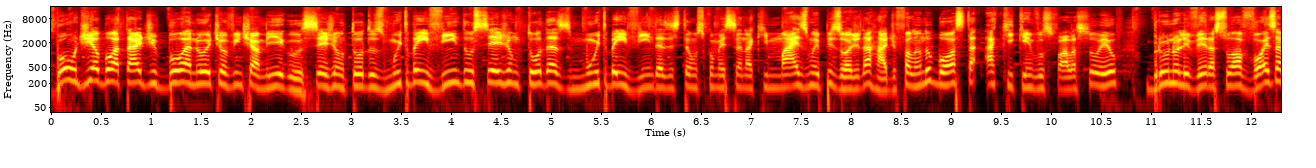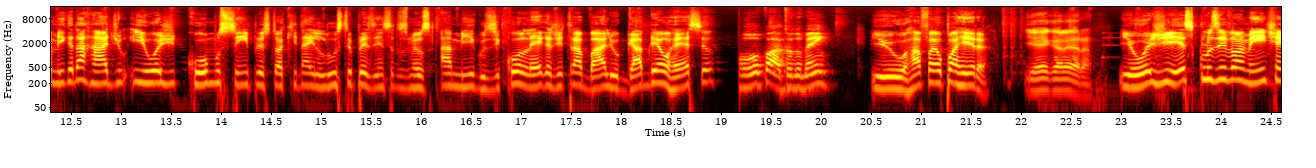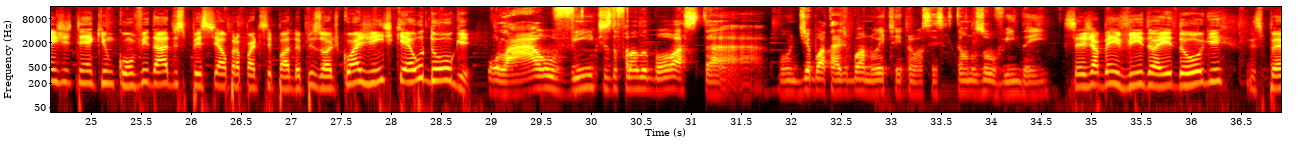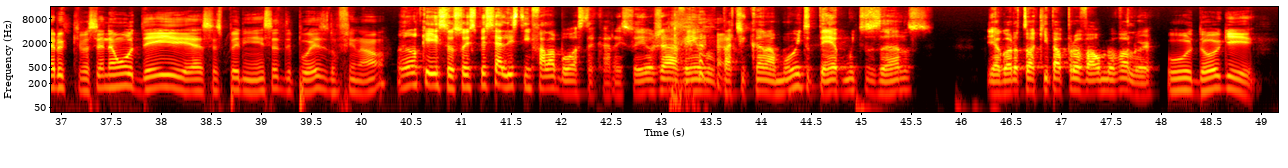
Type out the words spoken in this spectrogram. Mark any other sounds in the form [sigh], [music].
Bom dia, boa tarde, boa noite, ouvinte amigos. Sejam todos muito bem-vindos, sejam todas muito bem-vindas. Estamos começando aqui mais um episódio da Rádio Falando Bosta. Aqui quem vos fala sou eu, Bruno Oliveira, sua voz amiga da rádio. E hoje, como sempre, estou aqui na ilustre presença dos meus amigos e colegas de trabalho, Gabriel Hessel. Opa, tudo bem? E o Rafael Parreira. E aí, galera? E hoje, exclusivamente, a gente tem aqui um convidado especial para participar do episódio com a gente, que é o Doug. Olá, ouvintes do Falando Bosta. Bom dia, boa tarde, boa noite aí para vocês que estão nos ouvindo aí. Seja bem-vindo aí, Doug. Espero que você não odeie essa experiência depois, no final. Não, que isso, eu sou especialista em falar bosta, cara. Isso aí eu já venho [laughs] praticando há muito tempo, muitos anos. E agora eu tô aqui para provar o meu valor. O Doug,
